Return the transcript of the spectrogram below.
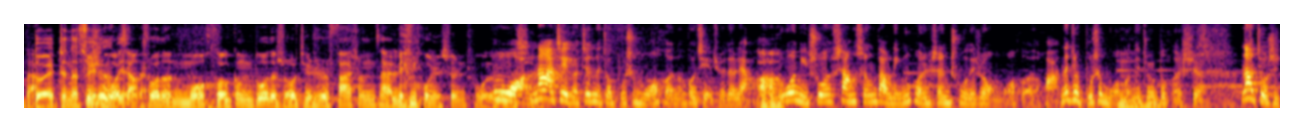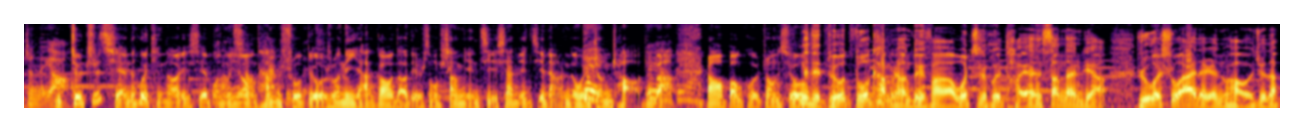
单。对真的其实我非常简单想说的磨合，更多的时候其实是发生在灵魂深处的东西。哇，那这个真的就不是磨合能够解决得了了。啊如果你说上升到灵魂深处的这种磨合的话，那就不是磨合，那就是不合适，那就是真的要。就之前会听到一些朋友，他们说，比如说那牙膏到底是从上面挤、下面挤，两个人都会争吵，对吧对啊对啊？然后包括装修那，得多多看不上对方啊！我只会讨厌桑丹这样。如果是我爱的人的话，我会觉得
